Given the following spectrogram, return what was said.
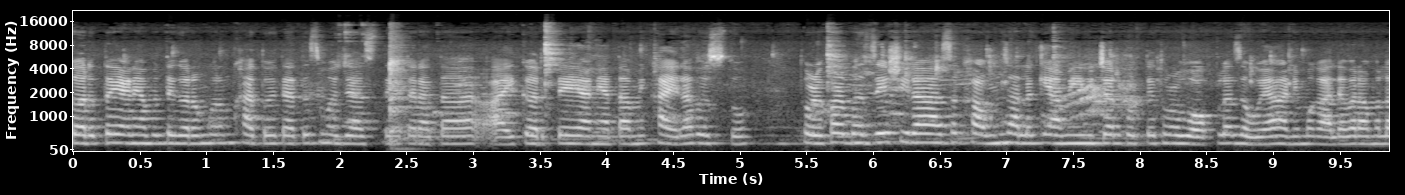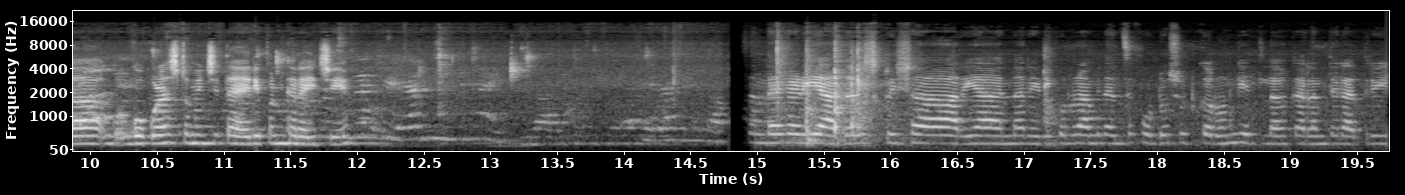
करते आणि आपण ते गरम गरम खातोय त्यातच मजा असते. तर आता आई करते आणि आता आम्ही खायला बसतो. थोडेफार भजे शिरा असं खाऊन झालं की आम्ही विचार करते थोडं वॉकला जाऊया. आणि मग आल्यावर आम्हाला गोकुळाष्टमीची तयारी पण करायची आहे. संध्याकाळी आदर्श क्रिशा आर्या यांना रेडी करून आम्ही त्यांचे फोटोशूट करून घेतलं. कारण ते रात्री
